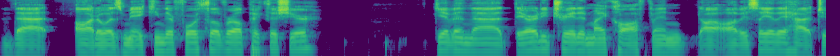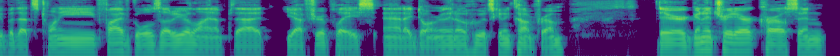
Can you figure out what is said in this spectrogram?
that Ottawa's making their fourth overall pick this year given that they already traded Mike Hoffman. Uh, obviously, they had to, but that's 25 goals out of your lineup that you have to replace. And I don't really know who it's going to come from. They're going to trade Erik Karlsson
